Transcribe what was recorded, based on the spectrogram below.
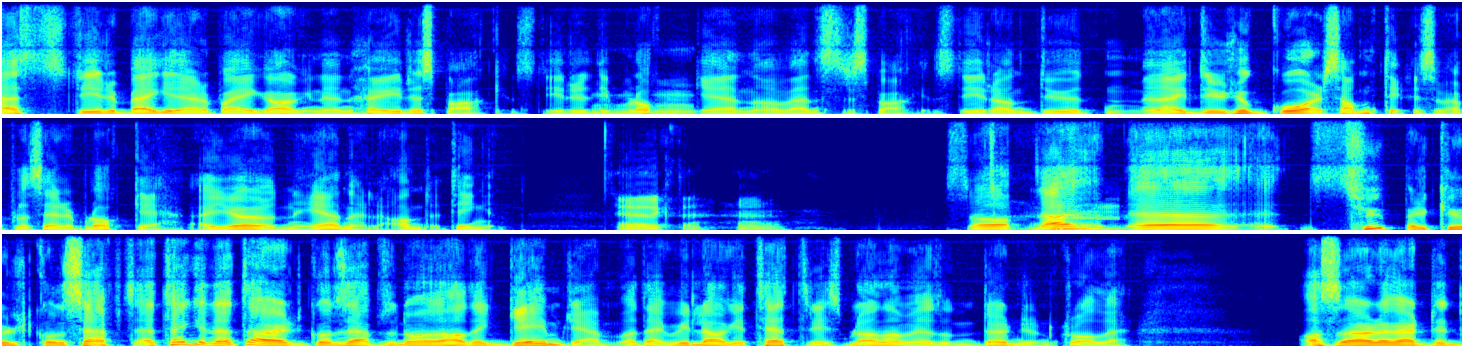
Jeg styrer begge deler på en gang. Den høyrespaken styrer de mm. blokken, og venstrespaken styrer han duden. Men jeg driver ikke og går samtidig som jeg plasserer blokker. Jeg gjør jo den ene eller andre tingen. Ja, riktig. Ja. Så nei, mm. eh, superkult konsept. Jeg tenker dette er et konsept som nå hadde game jam. At jeg vil lage Tetris blanda med sånn dungeon crawler. Og så har det vært en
